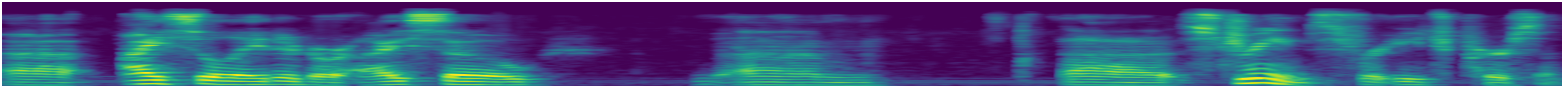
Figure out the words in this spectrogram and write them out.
uh, isolated or ISO um, uh, streams for each person.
